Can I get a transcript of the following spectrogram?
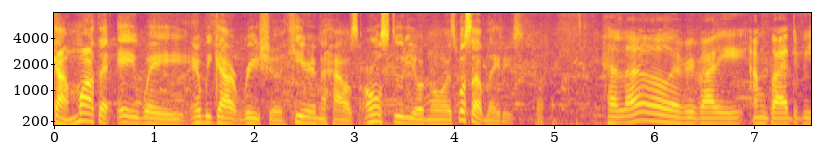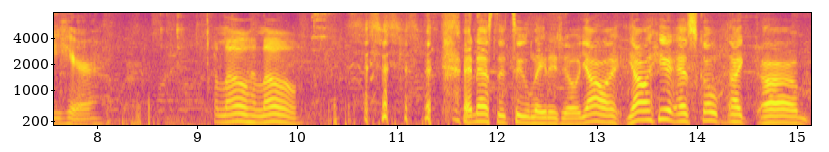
Got Martha A. Wade and we got Reisha here in the house on Studio Noise. What's up, ladies? Hello, everybody. I'm glad to be here. Hello, hello. and that's the two ladies, yo. Y'all, y'all here at Scope, like, um,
